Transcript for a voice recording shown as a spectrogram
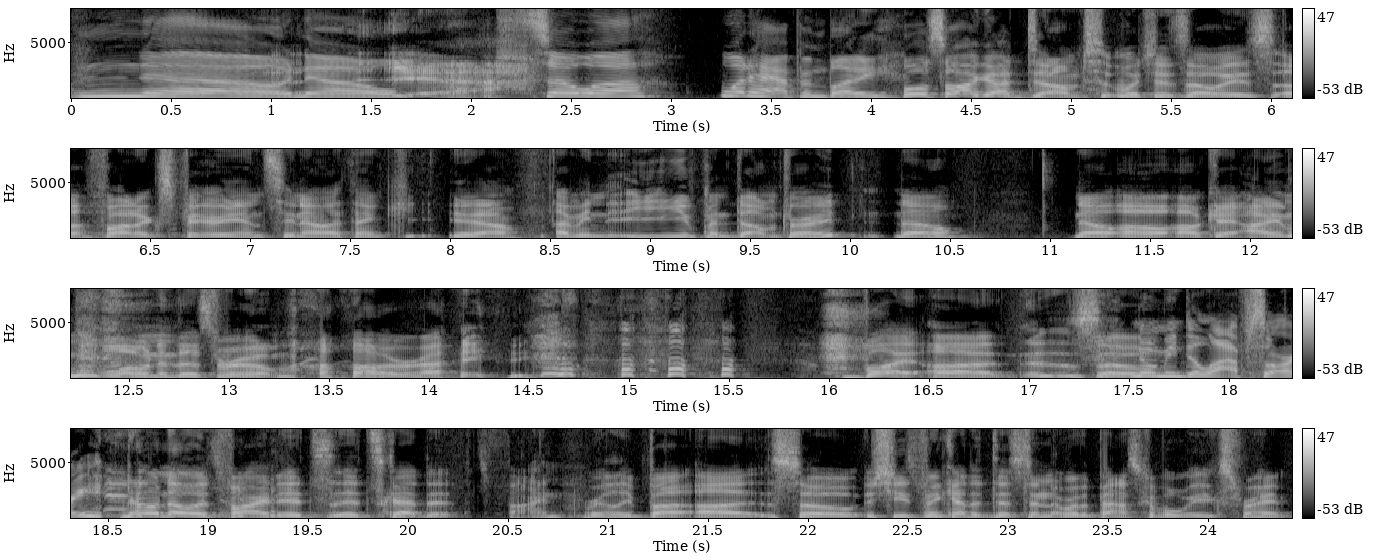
no, no. Yeah. So, uh, what happened, buddy? Well, so I got dumped, which is always a fun experience. You know, I think, you know, I mean, you've been dumped, right? No? No? Oh, okay. I am alone in this room. All right. But, uh, so. no mean to laugh sorry No, no, it's fine. It's it's kind of it's fine, really. But uh, so she's been kind of distant over the past couple weeks, right?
